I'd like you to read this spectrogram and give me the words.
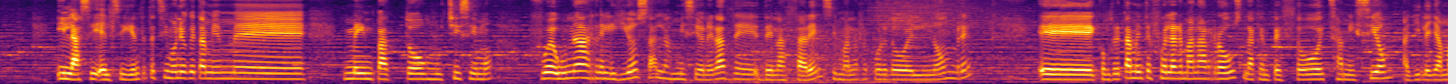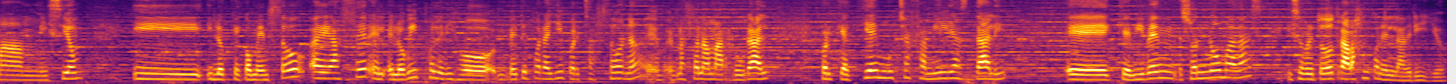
Y el siguiente testimonio que también me, impactó muchísimo fue una religiosa, las misioneras de, Nazaret, si mal no recuerdo el nombre. Eh, concretamente fue la hermana Rose la que empezó esta misión, allí le llaman misión, y, lo que comenzó a hacer, el, obispo le dijo, vete por allí, por esta zona, es una zona más rural, porque aquí hay muchas familias Dalit eh, que viven, son nómadas y sobre todo trabajan con el ladrillo.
